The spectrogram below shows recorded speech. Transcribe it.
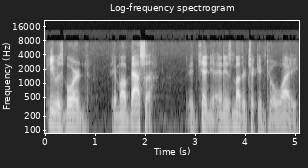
he was born in Mombasa in Kenya, and his mother took him to Hawaii.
